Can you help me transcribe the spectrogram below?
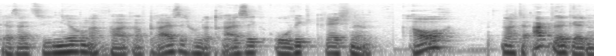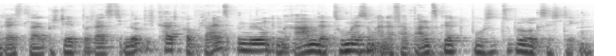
der Sanktionierung nach 30 130 OWIG rechnen. Auch nach der aktuell geltenden Rechtslage besteht bereits die Möglichkeit, Compliance-Bemühungen im Rahmen der Zumessung einer Verbandsgeldbuße zu berücksichtigen.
